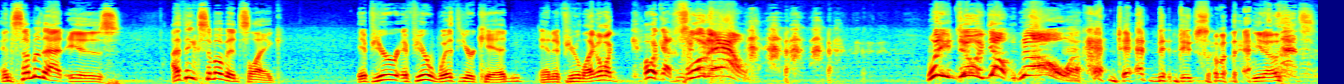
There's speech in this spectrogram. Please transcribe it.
and some of that is I think some of it's like if you're if you're with your kid and if you're like, "Oh my oh my god, slow down." what are you doing? Don't no. Dad did do some of that. You know, that's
